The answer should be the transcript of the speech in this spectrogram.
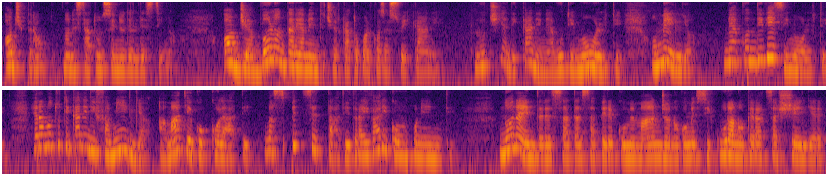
Oggi però non è stato un segno del destino. Oggi ha volontariamente cercato qualcosa sui cani Lucia di cani ne ha avuti molti, o meglio, ne ha condivisi molti. Erano tutti cani di famiglia, amati e coccolati, ma spezzettati tra i vari componenti. Non è interessata a sapere come mangiano, come si curano, che razza scegliere.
